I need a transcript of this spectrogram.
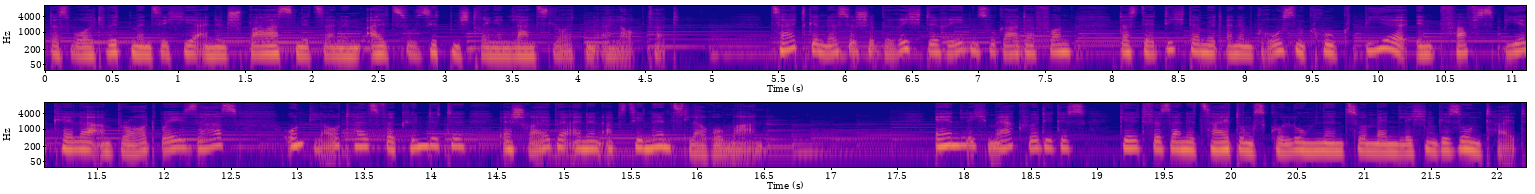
dass Walt Whitman sich hier einen Spaß mit seinen allzu sittenstrengen Landsleuten erlaubt hat. Zeitgenössische Berichte reden sogar davon, dass der Dichter mit einem großen Krug Bier in Pfaffs Bierkeller am Broadway saß und lauthals verkündete, er schreibe einen Abstinenzler-Roman. Ähnlich Merkwürdiges gilt für seine Zeitungskolumnen zur männlichen Gesundheit,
